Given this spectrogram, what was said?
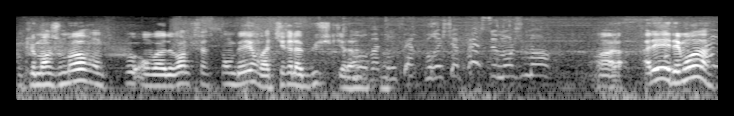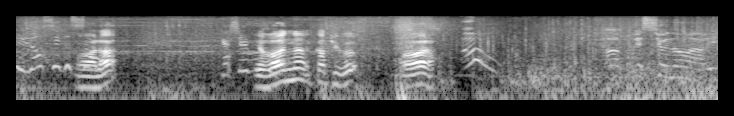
donc le mange-mort, on, on, va devoir le faire tomber, on va tirer la bûche qui est là. Comment va-t-on faire pour échapper à ce mange-mort? Voilà. Allez, aidez-moi Voilà. Et Ron, quand tu veux. Voilà. Impressionnant, Harry.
